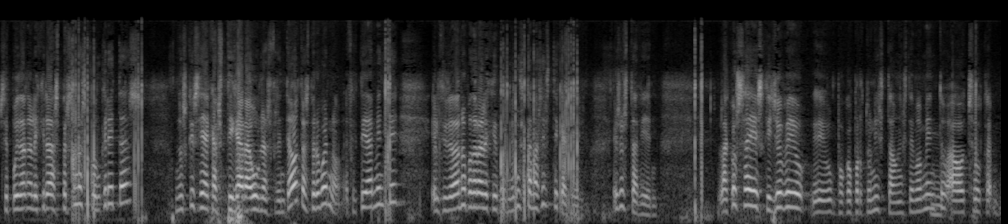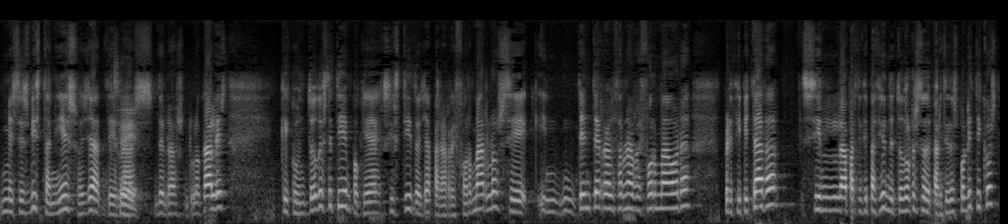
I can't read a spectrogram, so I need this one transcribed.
se puedan elegir a las personas concretas no es que sea castigar a unas frente a otras, pero bueno, efectivamente el ciudadano podrá elegir, pues me gusta más este que aquel. Eso está bien. La cosa es que yo veo eh, un poco oportunista en este momento, mm. a ocho meses vista, ni eso ya, de, las, de los locales, que con todo este tiempo que ha existido ya para reformarlo, se intente realizar una reforma ahora precipitada, sin la participación de todo el resto de partidos políticos,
